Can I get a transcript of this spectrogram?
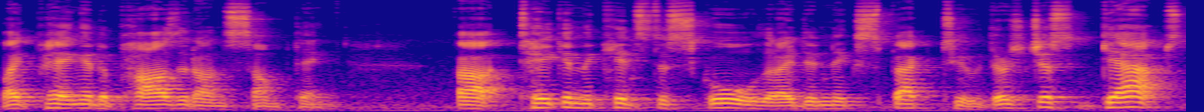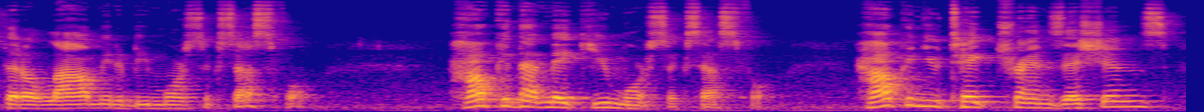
like paying a deposit on something, uh, taking the kids to school that I didn't expect to. There's just gaps that allow me to be more successful. How can that make you more successful? How can you take transitions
